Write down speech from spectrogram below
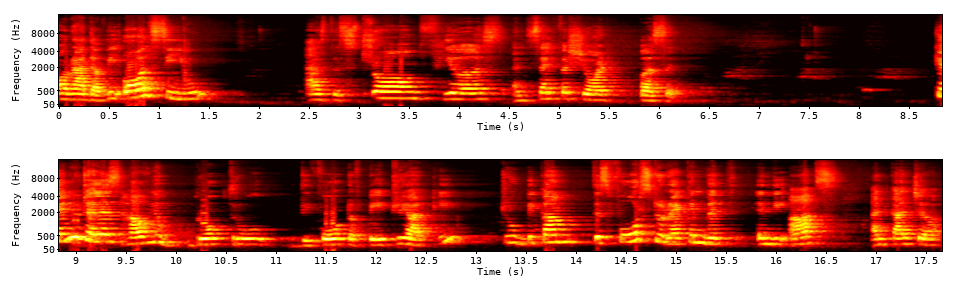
or rather, we all see you as the strong, fierce, and self assured person. Can you tell us how you broke through the fort of patriarchy to become this force to reckon with in the arts and culture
